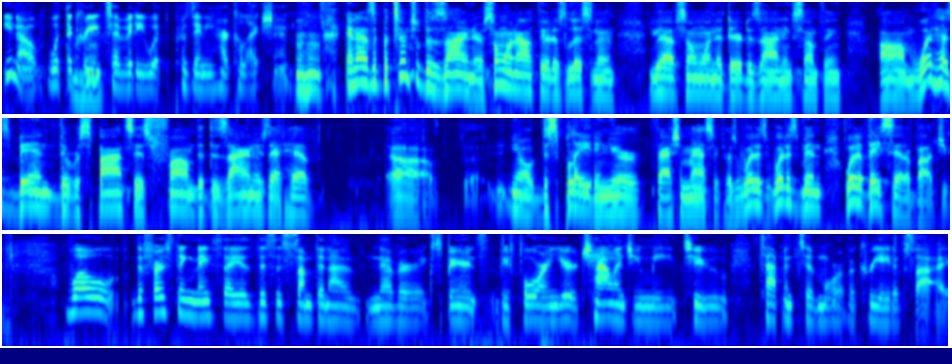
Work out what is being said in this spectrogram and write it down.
you know, with Mm-hmm. the creativity with presenting her collection. hmm And as a potential designer, someone out there that's listening, you have someone that they're designing something. Um, what has been the responses from the designers that have, uh, Uh, you know, displayed in your fashion massacres? What is what has been what have they said about you? Well, the first thing they say is this is something I've never experienced before, and you're challenging me to tap into more of a creative side.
